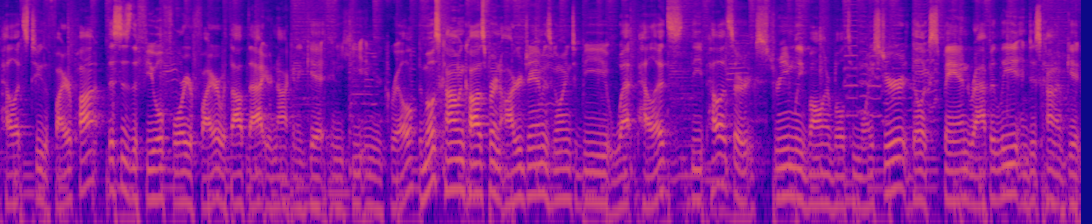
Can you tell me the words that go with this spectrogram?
pellets to the fire pot. This is the fuel for your fire. Without that, you're not gonna get any heat in your grill. The most common cause for an auger jam is going to be wet pellets. The pellets are extremely vulnerable to moisture. They'll expand rapidly and just kind of get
